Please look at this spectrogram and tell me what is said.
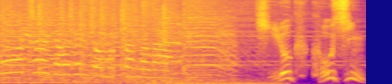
もうちょい倒せると思ったんだが。記録更新。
